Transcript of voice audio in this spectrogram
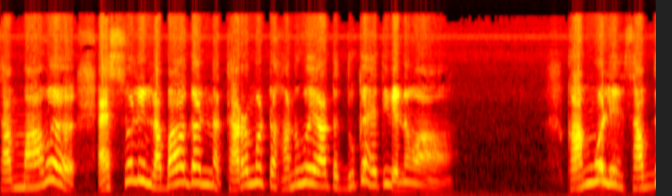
සම්මාව? ඇස් වලින් ලබා ගන්න තරමට හනුව යාට දුක ඇති වෙනවා. කන් වලින් ශබ්ද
